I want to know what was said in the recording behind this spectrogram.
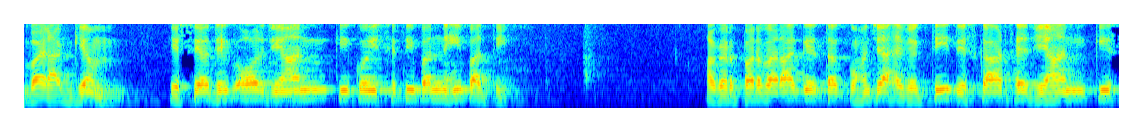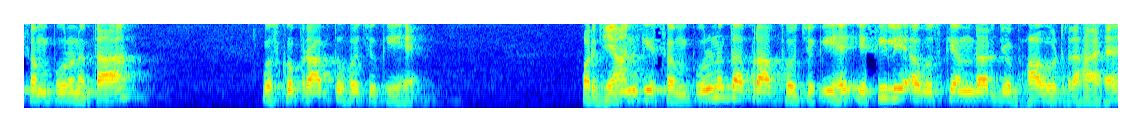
वैराग्यम। इससे अधिक और ज्ञान की कोई स्थिति बन नहीं पाती। अगर पर वैराग्य तक पहुँचा है व्यक्ति तो इसका अर्थ है ज्ञान की संपूर्णता उसको प्राप्त हो चुकी है और ज्ञान की संपूर्णता प्राप्त हो चुकी है। इसीलिए अब उसके अंदर जो भाव उठ रहा है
